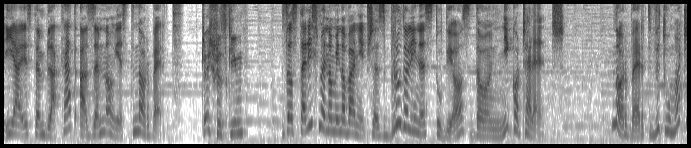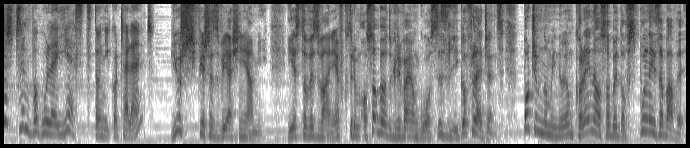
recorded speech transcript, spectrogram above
ja jestem Black Cat, a ze mną jest Norbert. Cześć wszystkim! Zostaliśmy nominowani przez Brudolinę Studios do Nico Challenge. Norbert, wytłumaczysz czym w ogóle jest to Nico Challenge? Już śpieszę z wyjaśnieniami. Jest to wyzwanie, w którym osoby odgrywają głosy z League of Legends, po czym nominują kolejne osoby do wspólnej zabawy.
